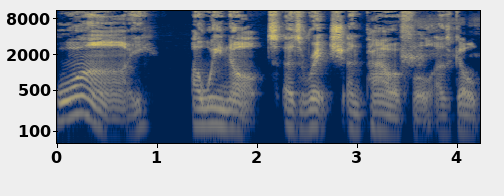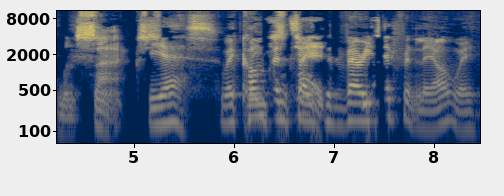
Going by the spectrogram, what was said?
why are we not as rich and powerful as Goldman Sachs? Yes, we're compensated Instead, very differently, aren't we?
